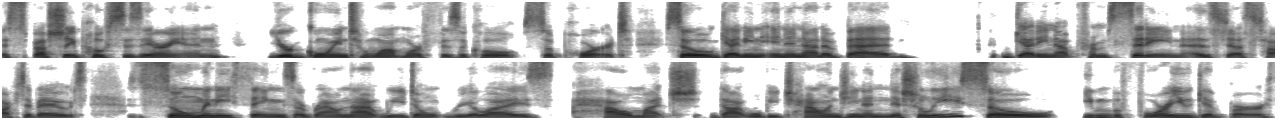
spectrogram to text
especially post cesarean, you're going to want more physical support. So, getting in and out of bed, getting up from sitting, as Jess talked about, so many things around that. We don't realize how much that will be challenging initially. So, even before you give birth,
